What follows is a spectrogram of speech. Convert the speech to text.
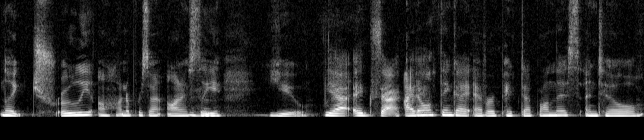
like truly hundred percent honestly you. yeah exactly I don't think I ever picked up on this until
